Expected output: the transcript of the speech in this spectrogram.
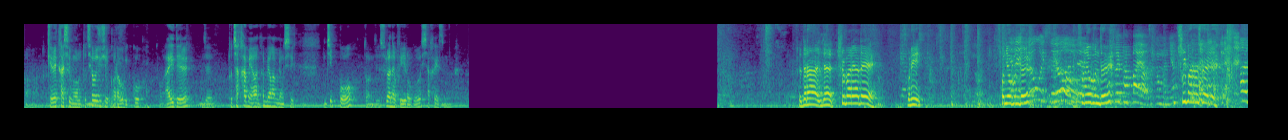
어, 또 계획하심으로 또 채워주실 거라고 믿고 또 아이들 이제 도착하면 한 명 한 명씩 좀 찍고 또 이제 수련회 브이로그 시작하겠습니다. 얘들아 이제 출발해야 돼. 우리 소녀분들 배우고 있어요. 소녀분들 저희 바빠요. 잠깐만요. 출발하셔야 돼. 아.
